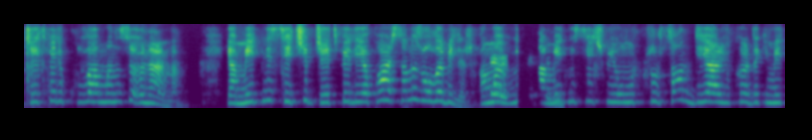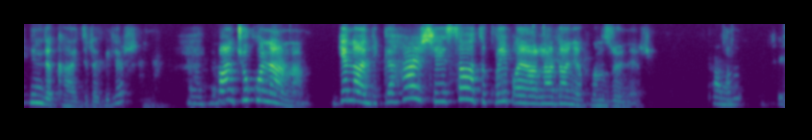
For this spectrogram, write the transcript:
cetveli kullanmanızı önermem. Ya metni seçip cetveli yaparsanız olabilir. Ama Evet, mesela evet. metni seçmeyi unutursan diğer yukarıdaki metnini de kaydırabilir. Hı hı, Ben çok önermem. Genellikle her şeyi sağ tıklayıp ayarlardan yapmanızı öneririm. Tamam. Şey,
